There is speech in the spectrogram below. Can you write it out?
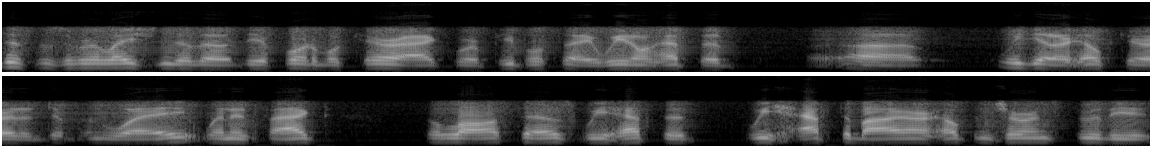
this is in relation to the the Affordable Care Act, where people say we don't have to. Uh, we get our health care in a different way, when in fact the law says we have to we have to buy our health insurance through the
